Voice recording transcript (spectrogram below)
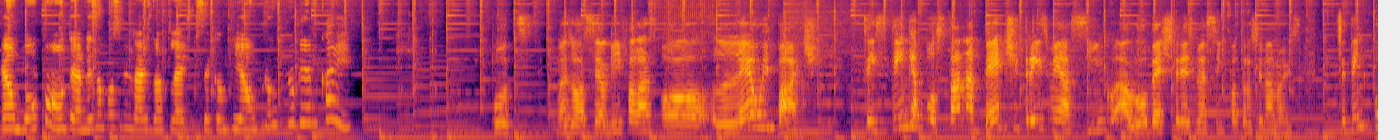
É um bom ponto. É a mesma possibilidade do Atlético ser campeão pro, pro Grêmio cair. Putz, mas ó, se alguém falasse, ó, Léo e Pati, vocês têm que apostar na Bet365. Alô, Bet365 patrocina nós. Você tem que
